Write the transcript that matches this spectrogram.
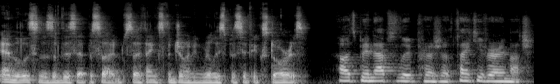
and the listeners of this episode. So, thanks for joining Really Specific Stories. Oh, it's been an absolute pleasure. Thank you very much.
